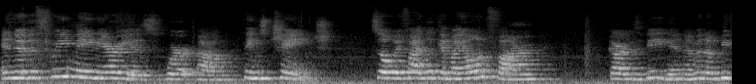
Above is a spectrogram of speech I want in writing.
And they're the three main areas where um, things change. So if I look at my own farm, Gardens of Eagan, I'm going to be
